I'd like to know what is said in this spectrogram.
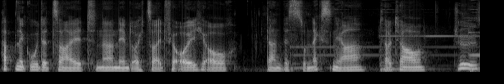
habt eine gute Zeit, ne? nehmt euch Zeit für euch auch. Dann bis zum nächsten Jahr. Ciao, ciao. Tschüss.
